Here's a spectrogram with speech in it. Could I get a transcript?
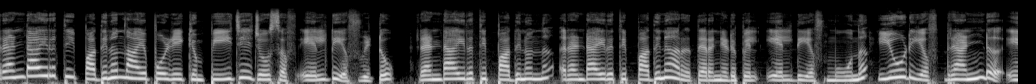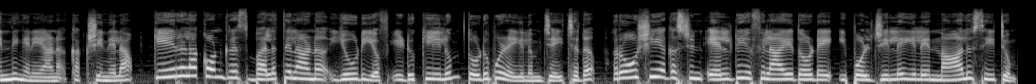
രണ്ടായിരത്തി പതിനൊന്നായപ്പോഴേക്കും P J Joseph L D F വിട്ടു. രണ്ടായിരത്തി പതിനൊന്ന് രണ്ടായിരത്തി പതിനാറ് തെരഞ്ഞെടുപ്പിൽ എൽ ഡി എഫ് മൂന്ന് യു ഡി എഫ് രണ്ട് എന്നിങ്ങനെയാണ് കക്ഷിനില. കേരള കോൺഗ്രസ് ബലത്തിലാണ് യു ഡി എഫ് ഇടുക്കിയിലും തൊടുപുഴയിലും ജയിച്ചത്. റോഷി അഗസ്റ്റിൻ എൽ ഡി എഫിലായതോടെ ഇപ്പോൾ ജില്ലയിലെ നാലു സീറ്റും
